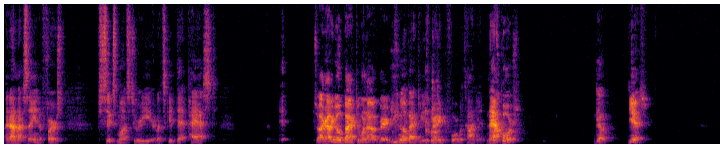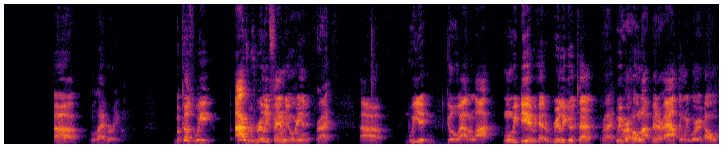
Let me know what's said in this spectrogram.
And I'm not saying the first six months to a year. Let's get that past. So I got to go back to when I was married. You before. go back to you was married before with Tanya. Now, of course. go. Yes. Uh, Elaborate. because we, ours was really family oriented. Right? Uh, we didn't go out a lot. When we did, we had a really good time. Right? We were a whole lot better out than we were at home.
